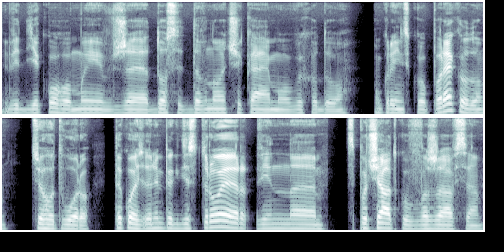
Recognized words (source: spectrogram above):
від якого ми вже досить давно чекаємо виходу українського перекладу цього твору. Так ось Olympic Destroyer, він е, спочатку вважався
